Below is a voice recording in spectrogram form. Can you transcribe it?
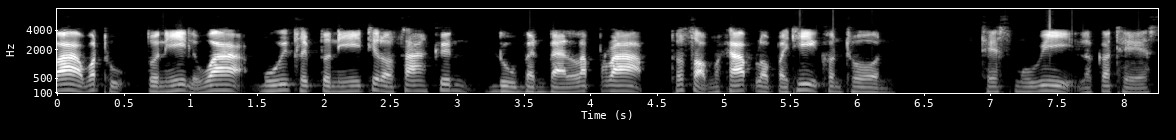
ว่าวัตถุตัวนี้หรือว่า Movie Clip ตัวนี้ที่เราสร้างขึ้นดูแบนๆราบๆทดสอบนะครับ เราไปที่ Control Test Movie แล้วก็ Test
